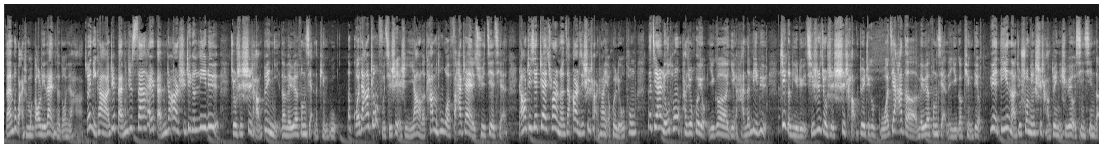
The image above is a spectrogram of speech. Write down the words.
咱不管什么高利贷那些东西哈，所以你看啊，这百分之三还是百分之二十，这个利率就是市场对你的违约风险的评估。那国家和政府其实也是一样的，他们通过发债去借钱，然后这些债券呢在二级市场上也会流通。那既然流通，它就会有一个隐含的利率，这个利率其实就是市场对这个国加的违约风险的一个评定。越低呢，就说明市场对你是越有信心的，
